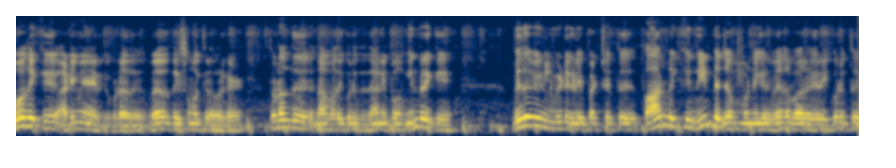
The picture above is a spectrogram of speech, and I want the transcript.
போதைக்கு அடிமையாக இருக்கக்கூடாது வேதத்தை சுமக்கிறவர்கள். தொடர்ந்து நாம் அதை குறித்து தியானிப்போம். இன்றைக்கு விதவைகளின் வீடுகளை பட்சித்து பார்வைக்கு நீண்ட ஜெபம் பண்ணுகிற வேத பாரகரை குறித்து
